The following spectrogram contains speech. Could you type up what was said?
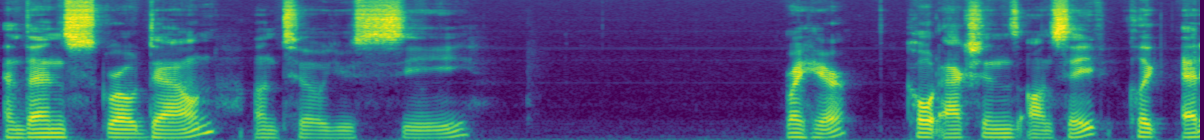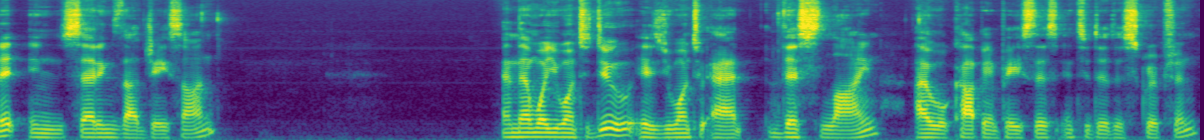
And then scroll down until you see right here, code actions on save. Click edit in settings.json. And then what you want to do is you want to add this line. I will copy and paste this into the description.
